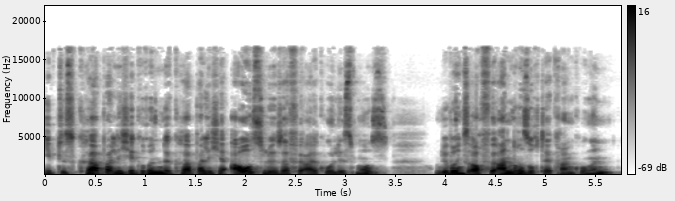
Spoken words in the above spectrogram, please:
gibt es körperliche Gründe, körperliche Auslöser für Alkoholismus und übrigens auch für andere Suchterkrankungen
